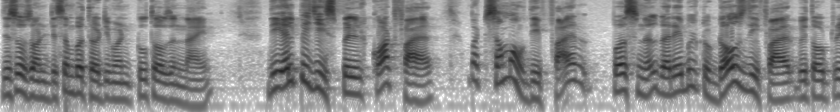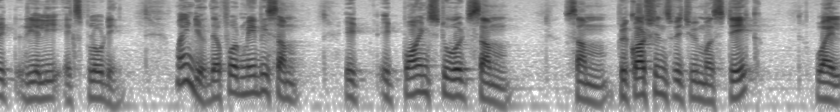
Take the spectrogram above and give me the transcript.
this was on December 31, 2009, the LPG spill caught fire, but somehow the fire personnel were able to douse the fire without it really exploding. Mind you, therefore, maybe some it, it points towards some, some precautions which we must take while,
